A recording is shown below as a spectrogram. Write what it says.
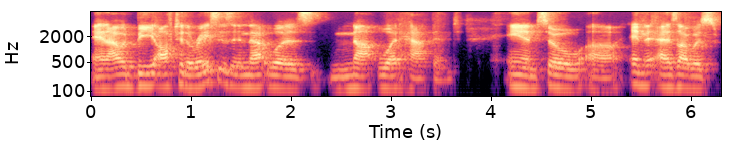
and I would be off to the races. And that was not what happened. And so, uh, and as I was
